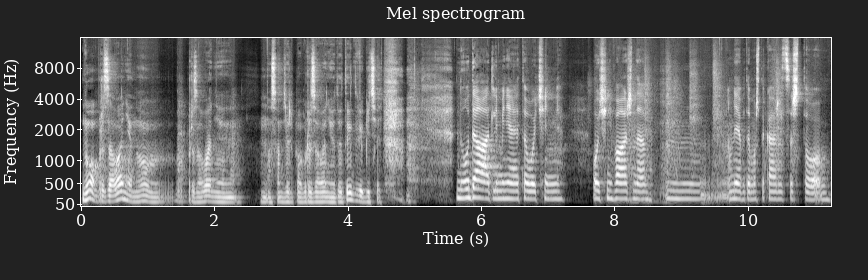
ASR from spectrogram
Ну, образование, ну, образование на самом деле по образованию это ты двигатель. Ну да, для меня это очень, очень важно. Мне потому что кажется, что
